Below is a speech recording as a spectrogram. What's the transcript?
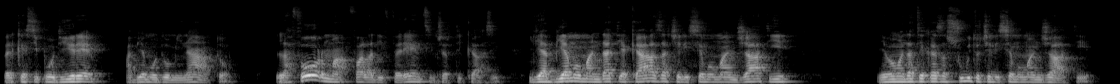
Perché si può dire abbiamo dominato, la forma fa la differenza in certi casi. Li abbiamo mandati a casa, ce li siamo mangiati, li abbiamo mandati a casa subito, ce li siamo mangiati.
